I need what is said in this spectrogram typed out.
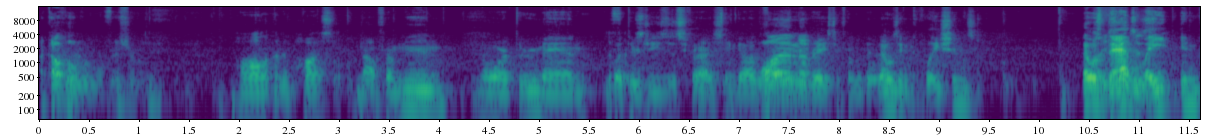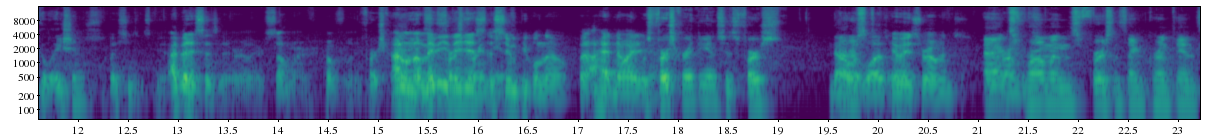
a couple of them were fishermen. Paul an apostle. Not from men, nor through man, The but through. Jesus Christ and God the One- Father who raised him from the dead. That was in Galatians. That was Galatians that is- late in Galatians. Galatians is good. I bet it says it earlier somewhere. Hopefully. First I don't know. Maybe they just assume people know, but I had no idea. Was First Corinthians his first? No, First- it wasn't. It was Romans. Acts, Romans. Romans, First and Second Corinthians,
